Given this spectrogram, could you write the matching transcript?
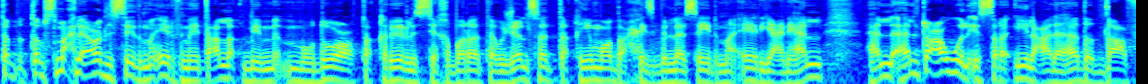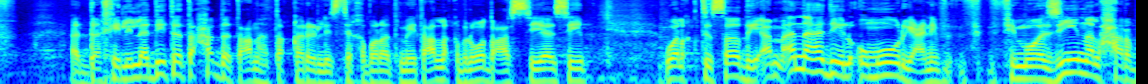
طب طب اسمح لي أعود للسيد مائير فيما يتعلق بموضوع تقرير الاستخبارات أو جلسة تقييم وضع حزب الله. سيد مائير يعني هل هل هل تعول إسرائيل على هذا الضعف الداخلي الذي تتحدث عنه تقارير الاستخبارات ما يتعلق بالوضع السياسي والاقتصادي؟ أم أن هذه الأمور يعني في موازين الحرب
